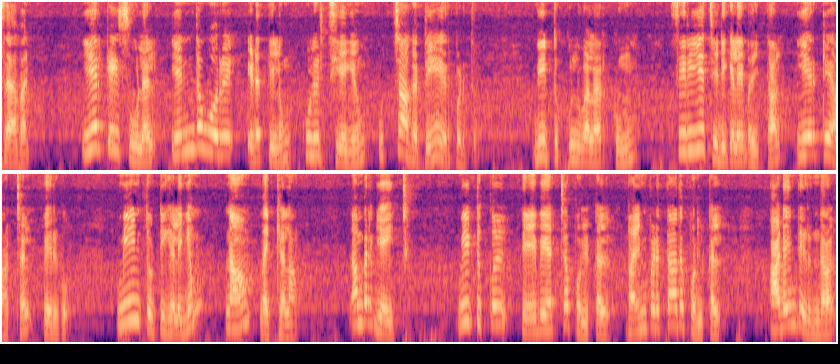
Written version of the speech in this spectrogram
செவன் இயற்கை சூழல் எந்த ஒரு இடத்திலும் குளிர்ச்சியையும் உற்சாகத்தையும் ஏற்படுத்தும். வீட்டுக்குள் வளர்க்கும் சிறிய செடிகளை வைத்தால் இயற்கை ஆற்றல் பெருகும். மீன் தொட்டிகளையும் நாம் வைக்கலாம். நம்பர் எயிட் வீட்டுக்குள் தேவையற்ற பொருட்கள் பயன்படுத்தாத பொருட்கள் அடைந்திருந்தால்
